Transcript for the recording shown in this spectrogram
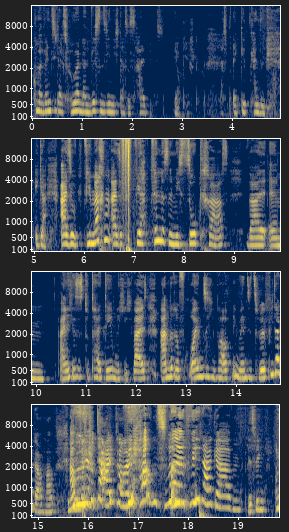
Guck mal, wenn Sie das hören, dann wissen Sie nicht, dass es halb ist. Ja, okay, stimmt. Das ergibt keinen Sinn. Egal. Also wir machen, also wir finden es nämlich so krass, weil, ähm, Eigentlich ist es total dämlich. Ich weiß, andere freuen sich überhaupt nicht, wenn sie zwölf Wiedergaben haben. Ich Aber wir- total toll. wir haben zwölf Wiedergaben. Deswegen Und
